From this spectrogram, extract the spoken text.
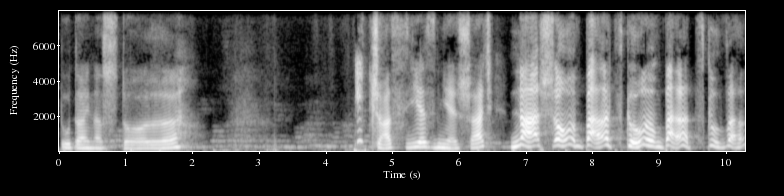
Tutaj na stole. I czas je zmieszać naszą backą, backowa,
